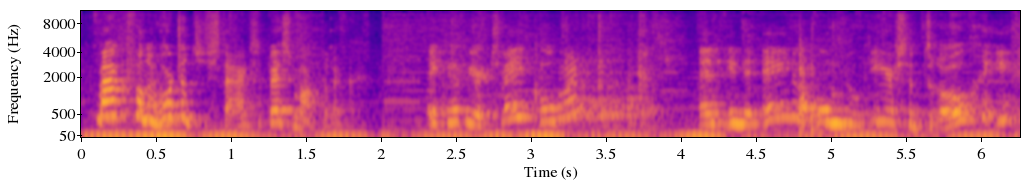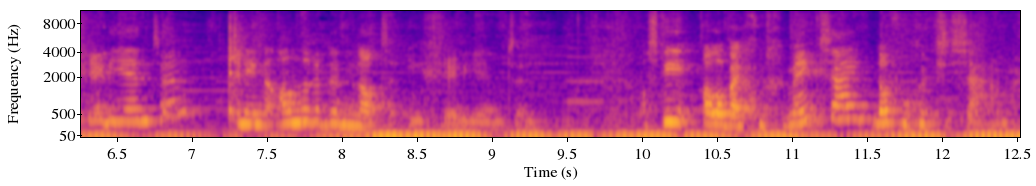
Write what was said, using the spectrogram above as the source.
Het maken van een worteltjestaart is best makkelijk. Ik heb hier twee kommen en in de ene kom doe ik eerst de droge ingrediënten en in de andere de natte ingrediënten. Als die allebei goed gemengd zijn, dan voeg ik ze samen.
